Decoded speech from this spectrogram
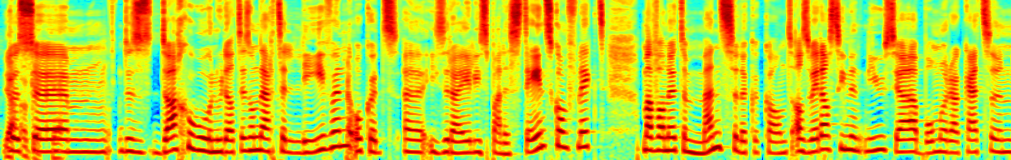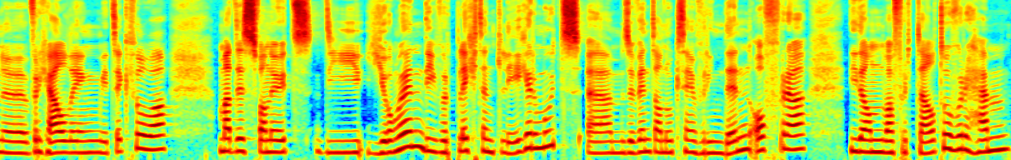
dus, okay, um, dus dat gewoon, hoe dat is om daar te leven. Ook het uh, Israëlisch-Palestijns conflict. Maar vanuit de menselijke kant. Als wij dat zien in het nieuws, ja, bommen, raketten, uh, vergelding, weet ik veel wat. Maar dus vanuit die jongen die verplicht in het leger moet. Um, ze vindt dan ook zijn vriendin, Ofra, die dan wat vertelt over hem.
